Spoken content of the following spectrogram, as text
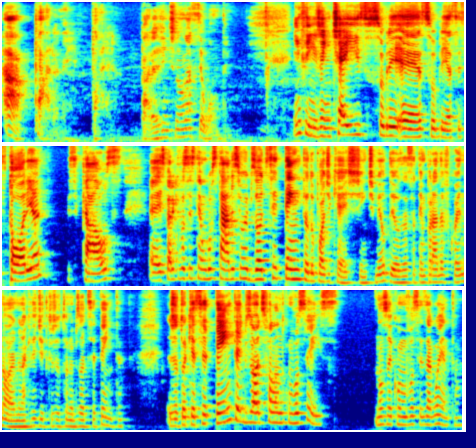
Ah, para, né? Para. Para, a gente não nasceu ontem. Enfim, gente, é isso sobre, é, sobre essa história, esse caos. É, espero que vocês tenham gostado. Esse é o episódio 70 do podcast, gente. Meu Deus, essa temporada ficou enorme. Não acredito que eu já tô no episódio 70. Eu já tô aqui há 70 episódios falando com vocês. Não sei como vocês aguentam.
